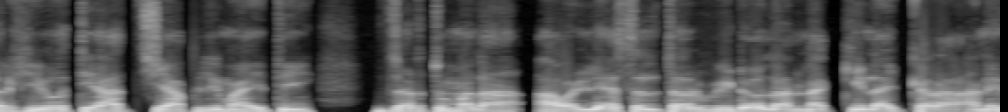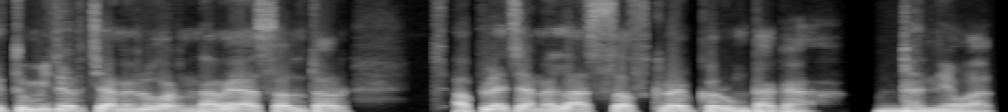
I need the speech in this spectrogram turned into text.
तर ही होती आजची आपली माहिती. जर तुम्हाला आवडली असेल तर व्हिडिओला नक्की लाईक करा आणि तुम्ही जर चॅनलवर नवे असाल तर आपल्या चॅनलला सबस्क्राईब करून टाका. धन्यवाद.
